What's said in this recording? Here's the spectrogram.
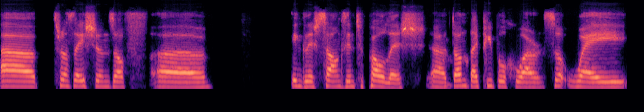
uh, translations of uh, English songs into Polish, uh, done by people who are so way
